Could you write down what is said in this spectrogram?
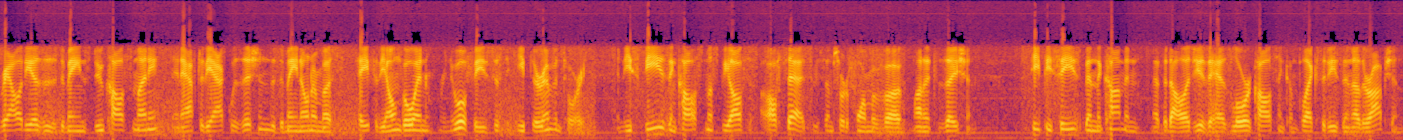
Reality is, is domains do cost money, and after the acquisition, the domain owner must pay for the ongoing renewal fees just to keep their inventory. And these fees and costs must be off, offset through some sort of form of uh, monetization. PPC has been the common methodology as it has lower costs and complexities than other options.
